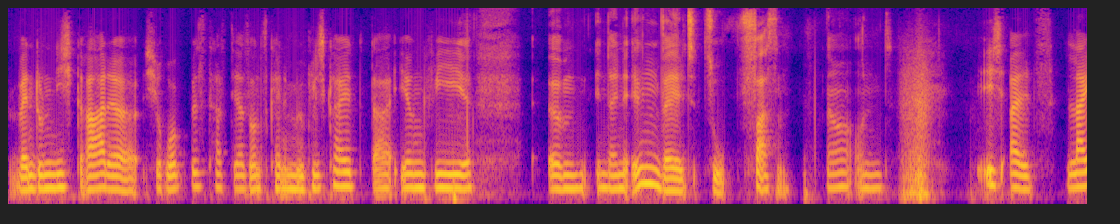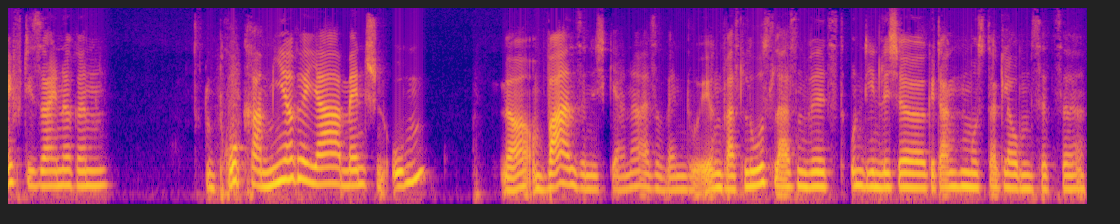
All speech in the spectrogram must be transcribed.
wenn du nicht gerade Chirurg bist, hast du ja sonst keine Möglichkeit, da irgendwie ähm, in deine Innenwelt zu fassen. Ja, und ich als Live-Designerin programmiere ja Menschen um, ja, und wahnsinnig gerne. Also wenn du irgendwas loslassen willst, undienliche Gedankenmuster, Glaubenssätze,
